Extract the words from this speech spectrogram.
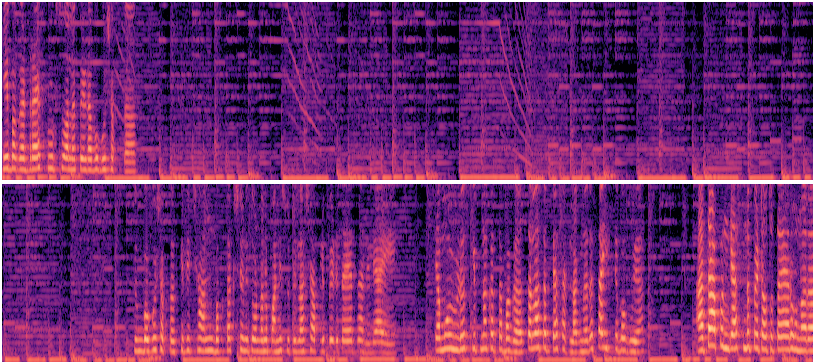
हे बघा ड्राय फ्रुट्स वाला पेढा बघू शकता. तुम्ही बघू शकता किती छान बघता क्षणी तोंडाला पाणी सुटेल असे आपले पेढे तयार झालेले आहे. त्यामुळे व्हिडिओ स्किप न करता बघा चला तर त्यासाठी लागणारं साहित्य बघूया. आता आपण गॅसनं पेटवतो तयार होणारा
